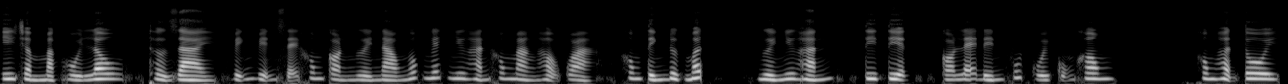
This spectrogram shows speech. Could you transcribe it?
Y trầm mặc hồi lâu, thở dài, vĩnh viễn sẽ không còn người nào ngốc nghếch như hắn không màng hậu quả, không tính được mất. Người như hắn, ti tiện, có lẽ đến phút cuối cũng không. Không hận tôi.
